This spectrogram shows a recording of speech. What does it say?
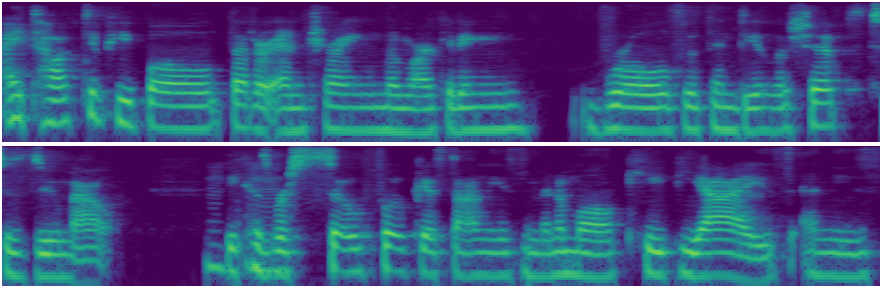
I talk to people that are entering the marketing roles within dealerships to zoom out mm-hmm. because we're so focused on these minimal KPIs and these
